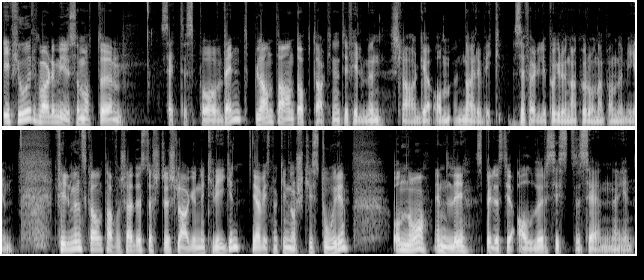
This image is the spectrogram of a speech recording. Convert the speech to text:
I fjor var det mye som måtte settes på vent, bl.a. opptakene til filmen 'Slaget om Narvik', selvfølgelig pga. koronapandemien. Filmen skal ta for seg det største slaget under krigen, ja visstnok i norsk historie, og nå endelig spilles de aller siste scenene inn.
